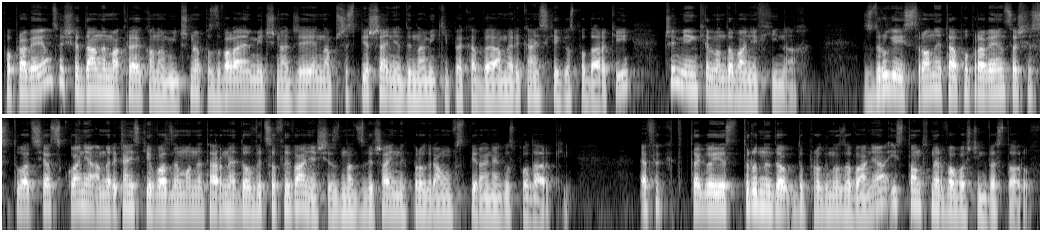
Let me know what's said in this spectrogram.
Poprawiające się dane makroekonomiczne pozwalają mieć nadzieję na przyspieszenie dynamiki PKB amerykańskiej gospodarki czy miękkie lądowanie w Chinach. Z drugiej strony ta poprawiająca się sytuacja skłania amerykańskie władze monetarne do wycofywania się z nadzwyczajnych programów wspierania gospodarki. Efekt tego jest trudny do, do prognozowania i stąd nerwowość inwestorów.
